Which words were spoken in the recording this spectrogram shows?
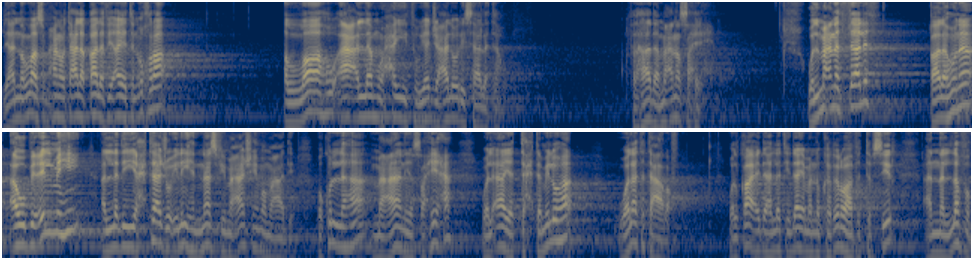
لأن الله سبحانه وتعالى قال في آية أخرى الله أعلم حيث يجعل رسالته. فهذا معنى صحيح. والمعنى الثالث قال هنا أو بعلمه الذي يحتاج إليه الناس في معاشهم ومعادهم وكلها معاني صحيحة والآية تحتملها ولا تتعارض والقاعدة التي دائما نكررها في التفسير أن اللفظ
